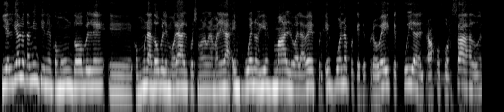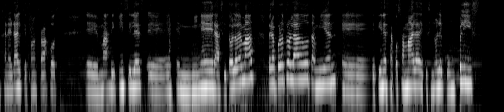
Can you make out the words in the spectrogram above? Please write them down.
Y el diablo también tiene como un doble, eh, como una doble moral, por llamarlo de alguna manera, es bueno y es malo a la vez, porque es bueno porque te provee y te cuida del trabajo forzado en general, que son los trabajos eh, más difíciles eh, en mineras y todo lo demás, pero por otro lado también eh, tiene esa cosa mala de que si no le cumplís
